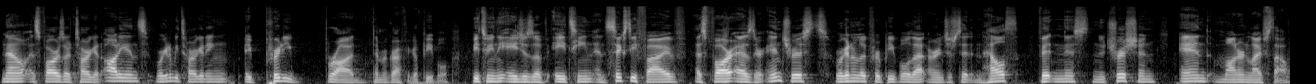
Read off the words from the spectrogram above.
Now, as far as our target audience, we're going to be targeting a pretty broad demographic of people between the ages of 18 and 65. As far as their interests, we're going to look for people that are interested in health, fitness, nutrition, and modern lifestyle.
